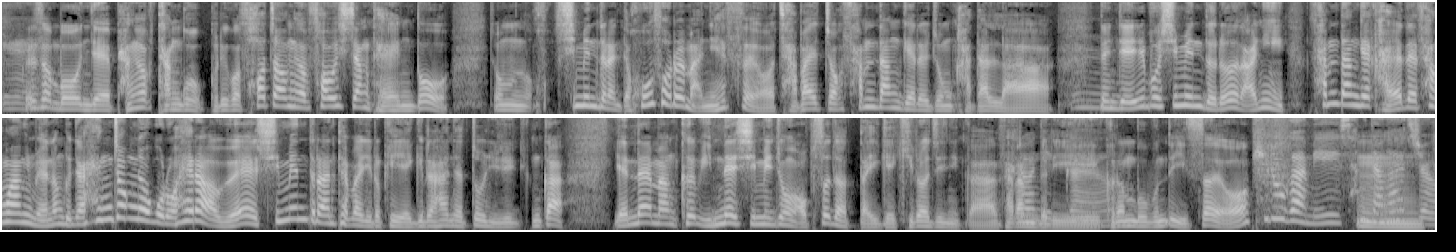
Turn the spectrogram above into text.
예. 그래서 뭐 이제 방역 당국 그리고 서정엽 서울시장 대행도 좀 시민들한테 호소를 많이 했어요. 자발적 3단계를 좀 가달라. 음. 근데 이제 일부 시민들은 아니 3단계 가야 될 상황이면은 그냥 행정력으로 해라. 왜 시민들한테만 이렇게 얘기를 하냐 또 그러니까 옛날만큼 인내심이 좀 없어졌다. 이게 길어지니까 사람들이 그러니까요. 그런 부분도 있어요. 피로감이 상당하죠. 음.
